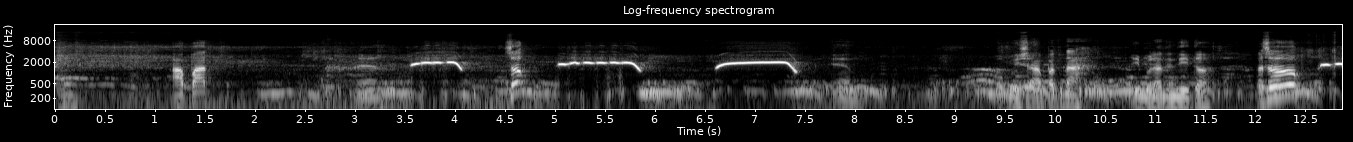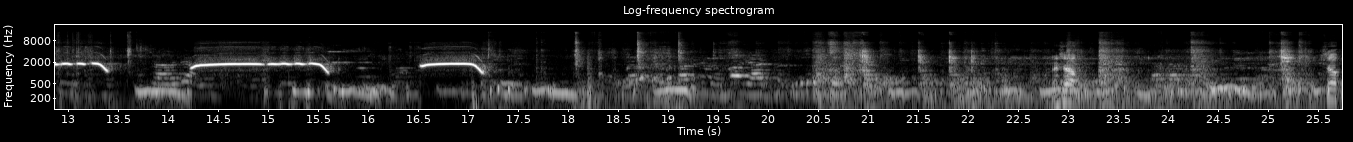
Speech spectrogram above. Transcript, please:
Ayan. Apat. Ayan. Pasok! Ayan. Pag-uwi sa apat na. Ibon natin dito. Pasok! Pasok! Pasok!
